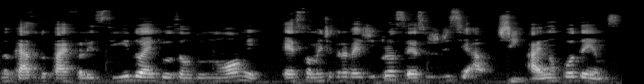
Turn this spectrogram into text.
no caso do pai falecido, a inclusão do nome é somente através de processo judicial. Sim. Aí não podemos.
